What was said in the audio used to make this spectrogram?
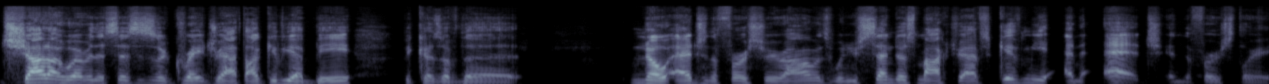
Shout out whoever this is. This is a great draft. I'll give you a B because of the no edge in the first three rounds. When you send us mock drafts, give me an edge in the first three.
